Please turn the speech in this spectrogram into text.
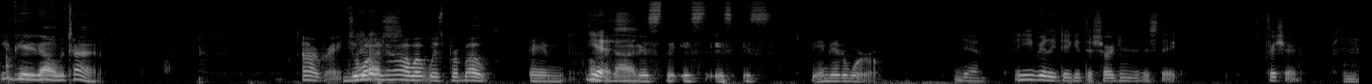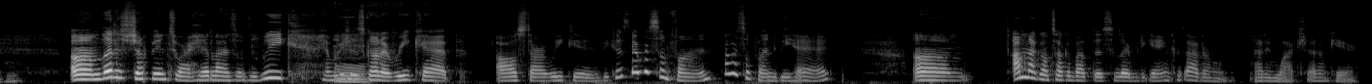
he did it all the time. All right. Juwan Howard was provoked and oh yes. my God, it's the it's it's it's the end of the world. Yeah, he really did get the short end of the stick, for sure. Mm-hmm. Um, let us jump into our headlines of the week, and we're mm. just gonna recap All Star Weekend because there was some fun. There was some fun to be had. Um, I'm not gonna talk about the celebrity game because I don't, I didn't watch. I don't care.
